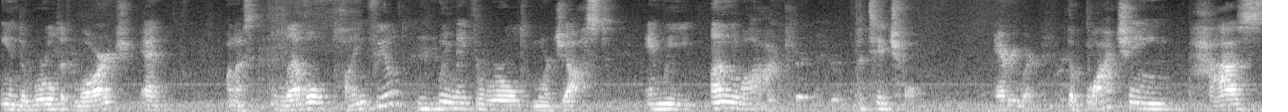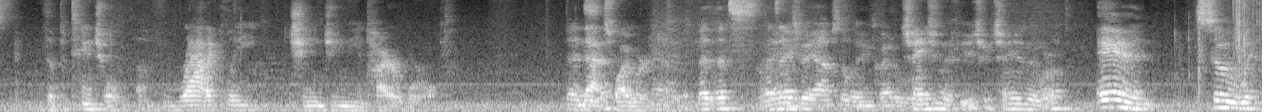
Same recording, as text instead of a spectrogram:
in the world at large at on a level playing field, Mhm. we make the world more just and we unlock potential everywhere. The blockchain has the potential of radically changing the entire world. And that's why we're Yeah, into that, that's that's Yeah. actually absolutely incredible. Changing the future, changing the world. And so with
